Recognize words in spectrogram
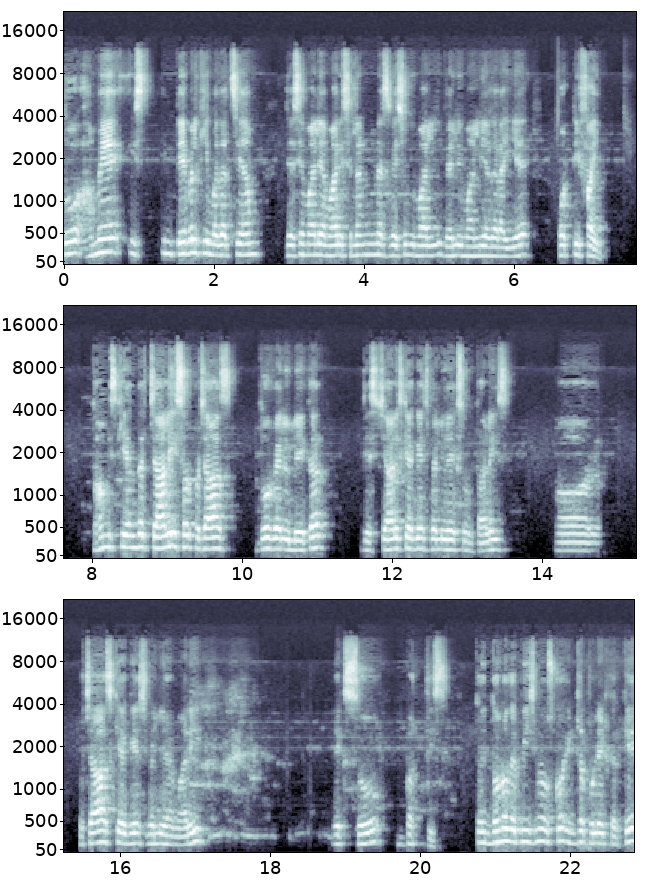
तो हमें इस, इन टेबल की मदद से हम, जैसे मान लिया हमारी सिलेंडरनेस रेशियो की वैल्यू मान ली अगर आई है 45 तो हम इसके अंदर 40 और 50 दो वैल्यू लेकर, जैसे 40 के अगेंस्ट वैल्यू है एक सौ उनतालीस और 50 के अगेंस्ट वैल्यू है हमारी एक तो इन दोनों के बीच में उसको इंटरपोलेट करके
